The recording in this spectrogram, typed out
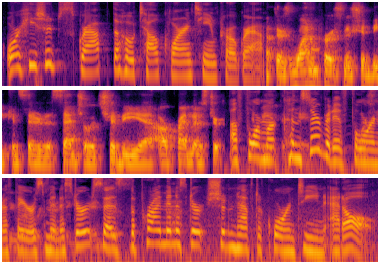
or he should scrap the hotel quarantine program. If there's one person who should be considered essential, it should be uh, our Prime Minister. A former Conservative Foreign Affairs Minister says the Prime Minister shouldn't have to quarantine at all.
